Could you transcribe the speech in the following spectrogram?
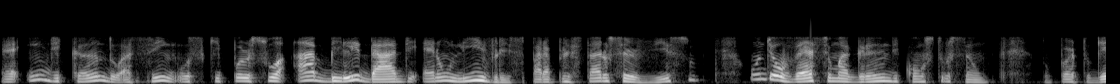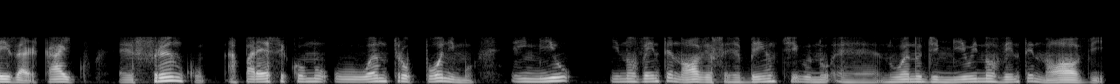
é, indicando assim os que por sua habilidade eram livres para prestar o serviço onde houvesse uma grande construção. No português arcaico, é, Franco aparece como o antropônimo em 1099, ou seja, bem antigo, no, é, no ano de 1099,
